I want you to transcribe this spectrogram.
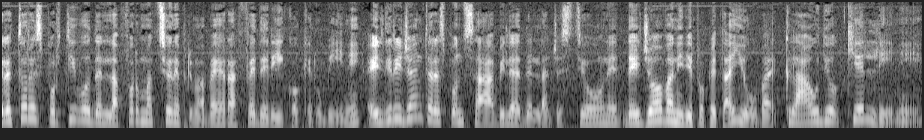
direttore sportivo della formazione primavera Federico Cherubini e il dirigente responsabile della gestione dei giovani di proprietà Juve Claudio Chiellini.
